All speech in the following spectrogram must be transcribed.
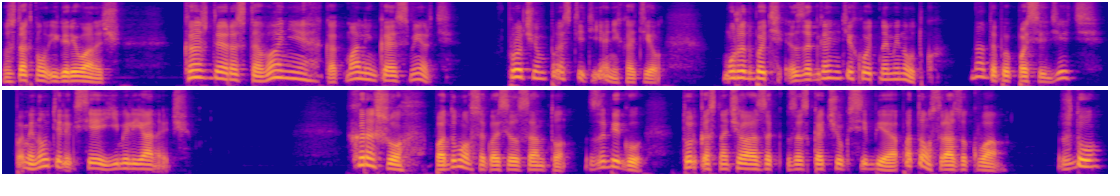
Вздохнул Игорь Иванович. Каждое расставание, как маленькая смерть. Впрочем, простите, я не хотел. Может быть, загляните хоть на минутку. Надо бы посидеть, помянуть Алексея Емельяновича. «Хорошо», – подумав, согласился Антон. «Забегу. Только сначала заскочу к себе, а потом сразу к вам. Жду».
